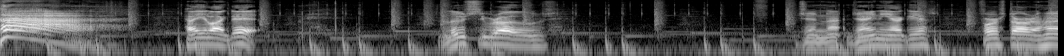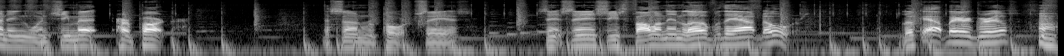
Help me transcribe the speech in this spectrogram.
Ah! How you like that? Lucy Rose Janie, I guess, first started hunting when she met her partner. The Sun report says. Since then, she's fallen in love with the outdoors. Look out, Bear Grylls. I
